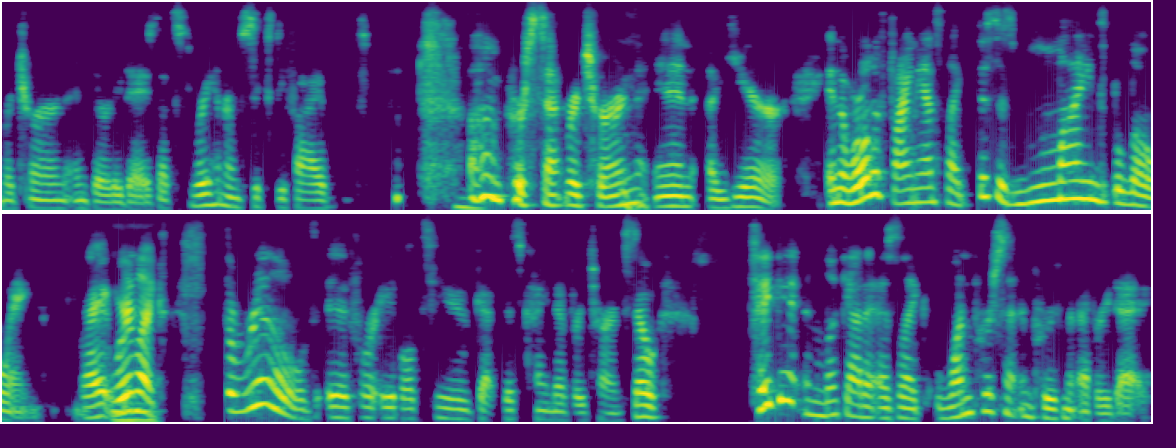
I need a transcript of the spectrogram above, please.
return in 30 days. That's 365 um, percent return in a year. In the world of finance, like this is mind blowing, right? We're like thrilled if we're able to get this kind of return. So take it and look at it as like 1% improvement every day.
